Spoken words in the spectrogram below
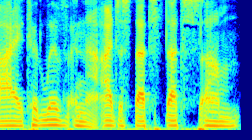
I could live in that. I just that's that's um,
